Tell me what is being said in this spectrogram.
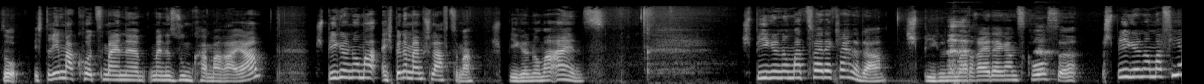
So, ich drehe mal kurz meine, meine Zoom-Kamera, ja? Spiegel Nummer, ich bin in meinem Schlafzimmer. Spiegel Nummer eins. Spiegel Nummer zwei, der Kleine da. Spiegel Nummer drei, der ganz Große. Spiegel Nummer vier,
